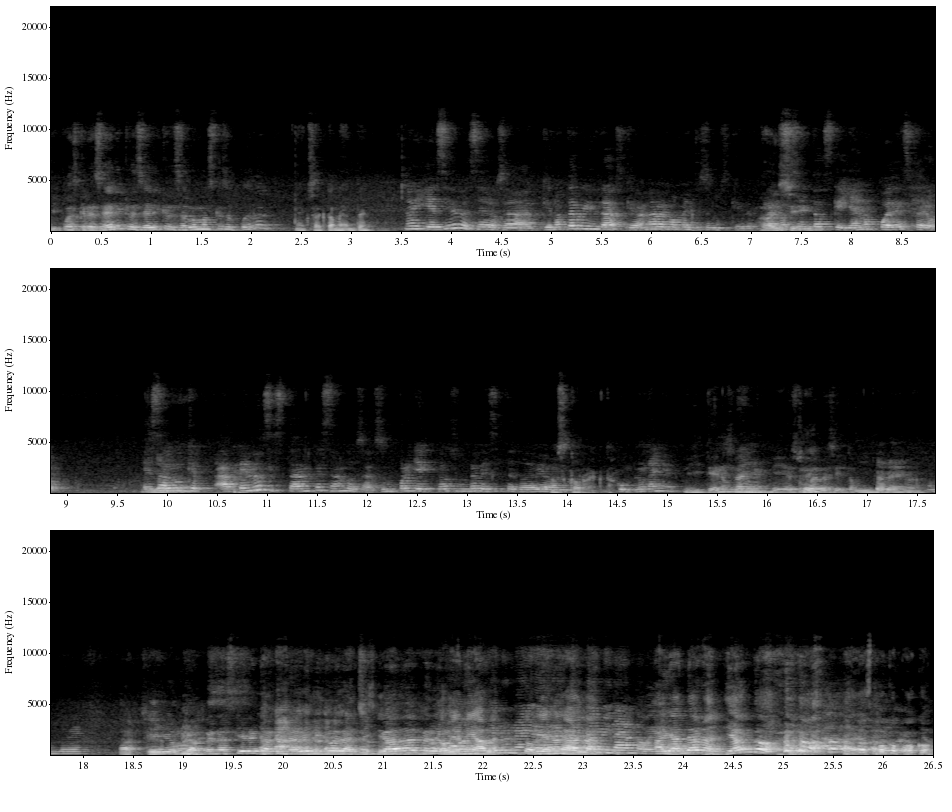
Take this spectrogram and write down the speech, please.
y pues crecer y crecer y crecer lo más que se pueda. Exactamente. No, y así debe ser, o sea, que no te rindas, que van a haber momentos en los que de Ay, plano sí. sientas que ya no puedes, pero es No. algo que apenas está empezando, o sea, es un proyecto, es un bebecito todavía, Es correcto. cumple un año, Y tiene un Sí. año y es Sí. un bebecito. Un bebé. un bebé. Ah, sí, yo no. Que apenas quiere caminar el hijo de la chingada, pero todavía ni habla, un todavía ni anda habla. ¿eh? Ahí anda gateando. Es poco a poco.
